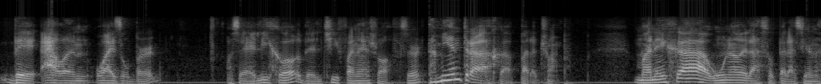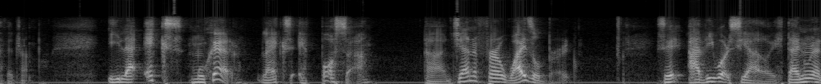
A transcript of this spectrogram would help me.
de Alan Weiselberg, o sea, el hijo del Chief Financial Officer, también trabaja para Trump. Maneja una de las operaciones de Trump. Y la ex mujer, la ex esposa, uh, Jennifer Weiselberg, se ha divorciado, está en una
